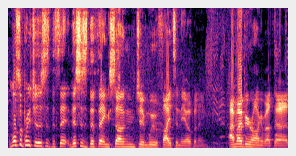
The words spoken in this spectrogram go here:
I'm also pretty sure this is the thi- this is the thing Sung Jin Woo fights in the opening. I might be wrong about that.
